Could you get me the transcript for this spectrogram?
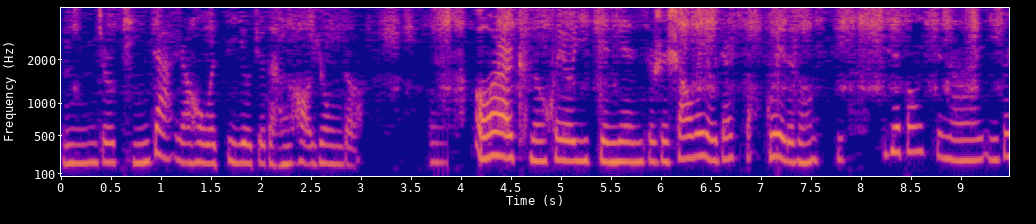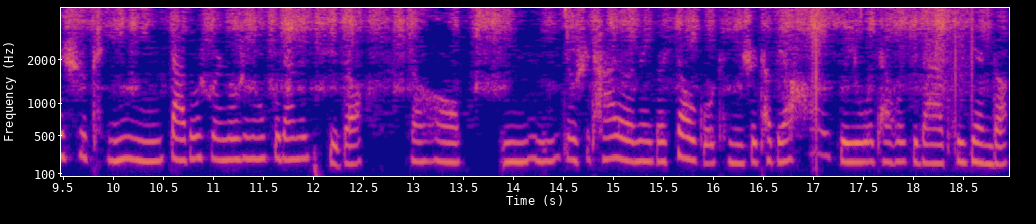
嗯，就是平价，然后我自己又觉得很好用的。嗯，偶尔可能会有一点点，就是稍微有点小贵的东西。这些东西呢，一个是肯定大多数人都是能负担得起的，然后，嗯，就是它的那个效果肯定是特别好，所以我才会给大家推荐的。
